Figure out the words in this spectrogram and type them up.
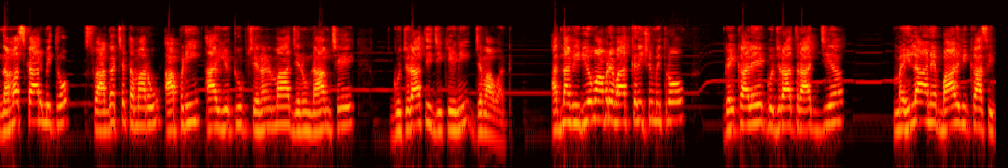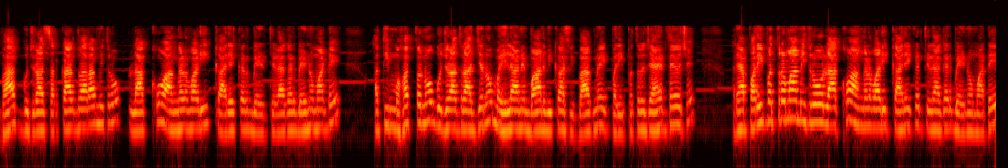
નમસ્કાર મિત્રો, સ્વાગત છે તમારું આપણી આ યુટ્યુબ ચેનલમાં, જેનું નામ છે ગુજરાતી જીકેની જમાવટ. આજના વિડીયોમાં આપણે વાત કરીશું મિત્રો, ગઈકાલે ગુજરાત રાજ્ય મહિલા અને બાળ વિકાસ વિભાગ ગુજરાત સરકાર દ્વારા મિત્રો લાખો આંગણવાડી કાર્યકર બહેન તેડાગર બહેનો માટે અતિ મહત્વનો ગુજરાત રાજ્યનો મહિલા અને બાળ વિકાસ વિભાગનો એક પરિપત્ર જાહેર થયો છે. અને આ પરિપત્રમાં મિત્રો લાખો આંગણવાડી કાર્યકર, તેડાગર બહેનો માટે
